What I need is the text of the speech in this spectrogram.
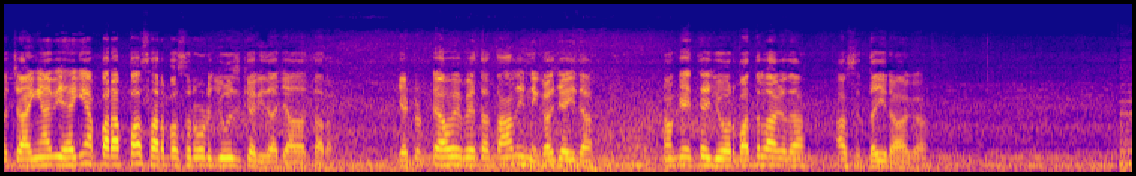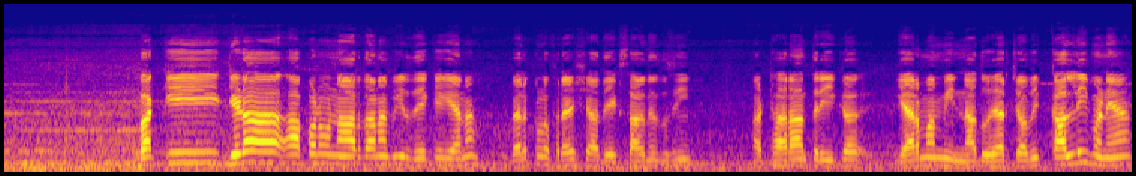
ਉਚਾਈਆਂ ਵੀ ਹੈਗੀਆਂ, ਪਰ ਆਪਾਂ ਸਰਵਿਸ ਰੋਡ ਯੂਜ਼ ਕਰੀਦਾ ਜ਼ਿਆਦਾਤਰ। ਜੇ ਟੁੱਟਿਆ ਹੋਵੇ ਫਿਰ ਤਾਂ ਤਾਂ ਦੀ ਨਿਕਲ ਜਾਈਦਾ, ਕਿਉਂਕਿ ਇੱਥੇ ਜ਼ੋਰ ਵੱਧ ਲੱਗਦਾ ਆ ਸਿੱਧਾ ਹੀ ਰਾਹਗਾ ਬਾਕੀ ਜਿਹੜਾ ਆਪਾਂ ਨੂੰ ਅਨਾਰਦਾਨਾ ਵੀਰ ਦੇ ਕੇ ਗਿਆ ਨਾ, ਬਿਲਕੁਲ ਫਰੈਸ਼ ਆ, ਦੇਖ ਸਕਦੇ ਹੋ ਤੁਸੀਂ। 18 ਤਰੀਕ 11ਵਾਂ ਮਹੀਨਾ 2024 ਕੱਲ ਹੀ ਬਣਿਆ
